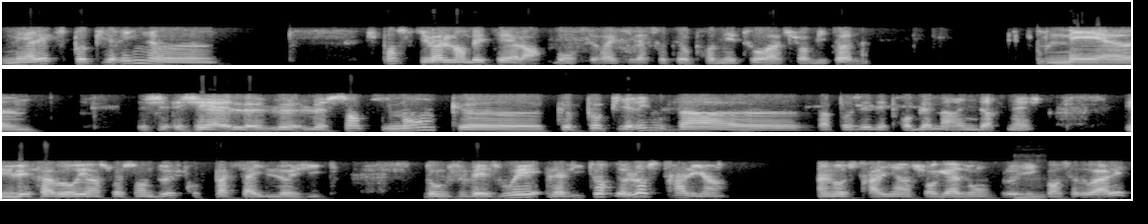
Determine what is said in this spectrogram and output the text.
Mais Alex Popirine, euh, je pense qu'il va l'embêter. Alors, bon, c'est vrai qu'il a sauté au premier tour à sur Beaton. Mais euh, j'ai le, sentiment que, que va poser des problèmes à Rinderknecht. Il est favori en 62, je trouve pas ça illogique. Donc je vais jouer la victoire de l'Australien. Un Australien sur gazon, logiquement ça doit aller.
